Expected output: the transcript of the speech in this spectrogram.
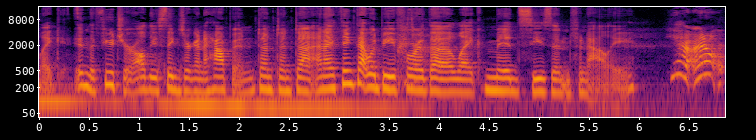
like in the future, all these things are going to happen. Dun dun dun. And I think that would be for the like mid season finale. Yeah, I don't.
